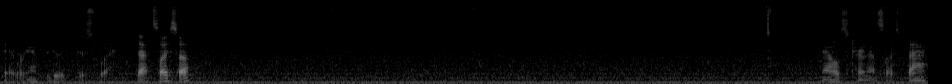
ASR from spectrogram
Okay, we're gonna have to do it this way. That slice up. Now let's turn that slice back.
